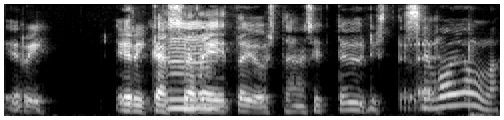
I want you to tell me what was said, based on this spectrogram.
eri, eri kässäreitä, mm. joista hän sitten yhdistelee. Se voi olla.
